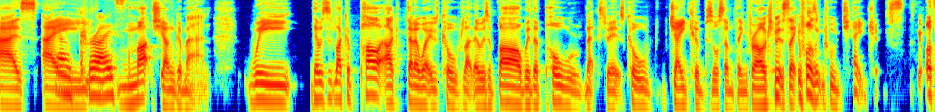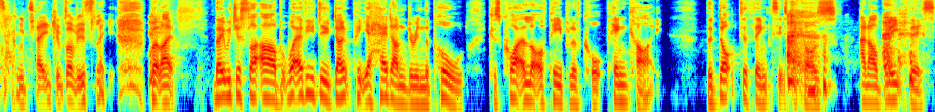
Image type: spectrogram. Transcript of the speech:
as a Oh, much younger man. We there was like a part I don't know what it was called. Like there was a bar with a pool next to it. It's called Jacobs or something. For argument's sake, it wasn't called Jacobs. It wasn't called Jacobs, obviously. But like they were just like, oh, but whatever you do, don't put your head under in the pool because quite a lot of people have caught pink eye. The doctor thinks it's because, and I'll bleep this,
